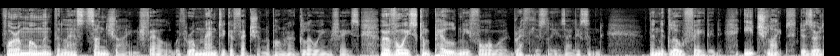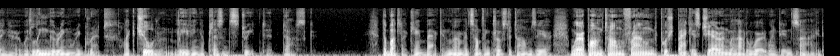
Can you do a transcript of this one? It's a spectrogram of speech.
For a moment the last sunshine fell with romantic affection upon her glowing face. Her voice compelled me forward breathlessly as I listened. Then the glow faded, each light deserting her with lingering regret, like children leaving a pleasant street at dusk. The butler came back and murmured something close to Tom's ear, whereupon Tom frowned, pushed back his chair, and without a word went inside.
